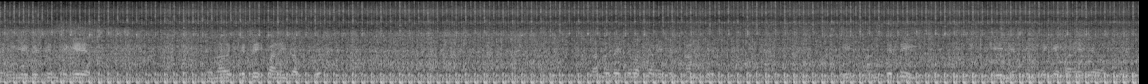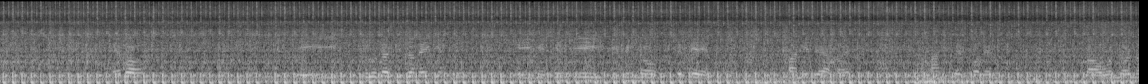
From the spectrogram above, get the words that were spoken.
এবং এই মেশিন থেকে ওনার ক্ষেতেই পানি যাচ্ছে। আপনারা দেখতে পাচ্ছেন এই যে ধান ক্ষেত। এই ধান খেতেই এই মেশিন থেকে পানি দেওয়া হচ্ছে এবং এই পুরোটা সিজনেই কিন্তু এই মেশিন দিয়েই বিভিন্ন ক্ষেতে পানি দেওয়া হয় ধান ক্ষেত বলেন বা অন্যান্য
